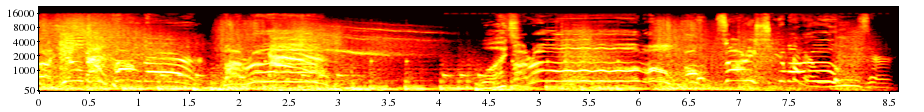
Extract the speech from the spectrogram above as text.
The human boulder! Maru! What? Maru! Oh, oh, sorry, Shikamaru! Loser.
